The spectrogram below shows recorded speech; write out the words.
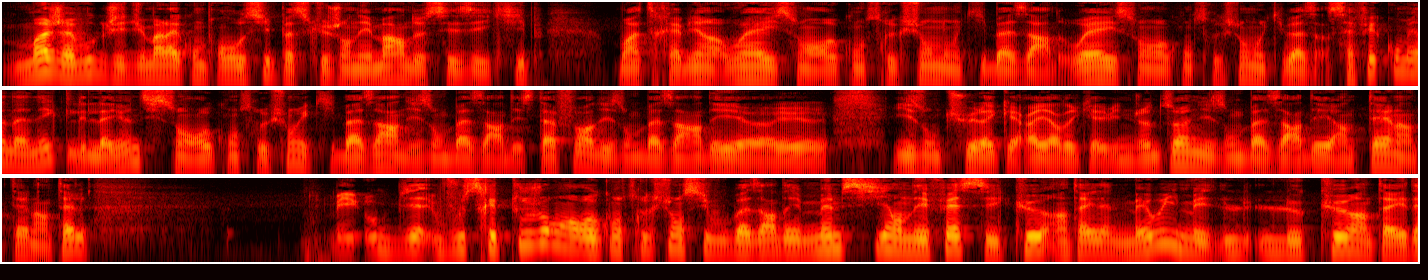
Moi, j'avoue que j'ai du mal à comprendre aussi parce que j'en ai marre de ces équipes. Moi, très bien, ouais, ils sont en reconstruction, donc ils bazardent. Ouais, ils sont en reconstruction, donc ils bazardent. Ça fait combien d'années que les Lions, ils sont en reconstruction et qu'ils bazardent? Ils ont bazardé Stafford, ils ont bazardé, euh, ils ont tué la carrière de Calvin Johnson, ils ont bazardé un tel, un tel, un tel. Mais vous serez toujours en reconstruction si vous bazardez, même si en effet c'est que un tight. Mais oui, mais le, que un tight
